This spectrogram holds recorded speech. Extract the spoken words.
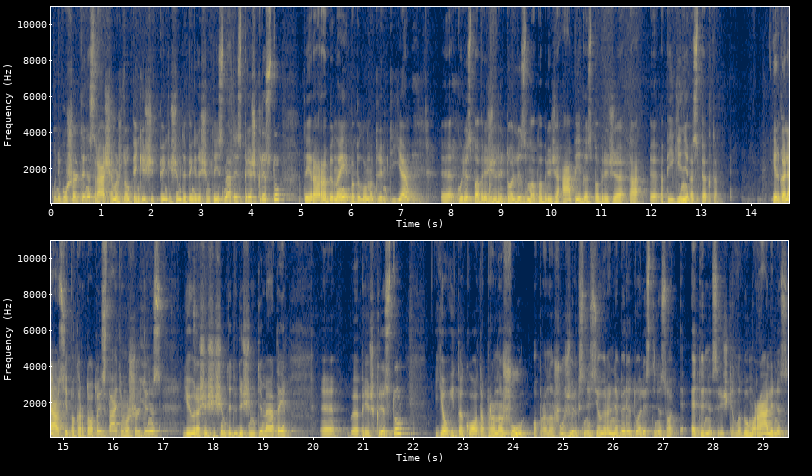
Kunigų šaltinis rašė maždaug 550 metais prieš Kristų, tai yra rabinai Babilono tremtyje, e, kuris pabrėžė ritualizmą, pabrėžė apeigas, pabrėžė tą e, apeiginį aspektą. Ir galiausiai pakartoto įstatymo šaltinis jau yra 620 metai e, prieš Kristų, jau įtakota pranašų, o pranašų žvilgsnis jau yra nebe ritualistinis, o etinis, reiškia labiau moralinis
